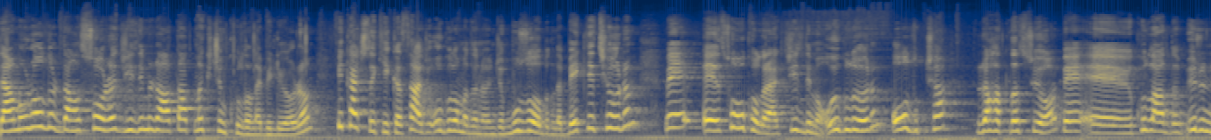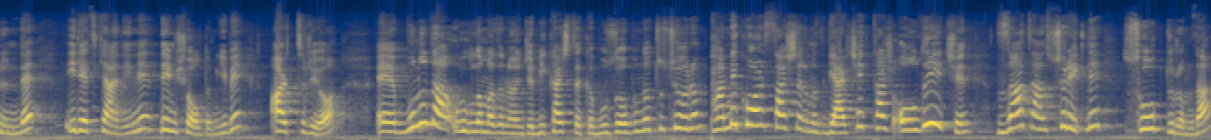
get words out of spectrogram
Dermaroller'dan sonra cildimi rahatlatmak için kullanabiliyorum. Birkaç dakika sadece uygulamadan önce buzdolabında bekletiyorum ve e, soğuk olarak cildime uyguluyorum. Oldukça rahatlatıyor ve e, kullandığım ürünün de iletkenliğini demiş olduğum gibi arttırıyor. Ee, bunu da uygulamadan önce birkaç dakika buzdolabında tutuyorum. Pembe kuvars taşlarımız gerçek taş olduğu için zaten sürekli soğuk durumda.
